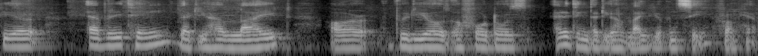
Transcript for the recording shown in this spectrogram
here everything that you have liked or videos or photos anything that you have liked you can see from here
